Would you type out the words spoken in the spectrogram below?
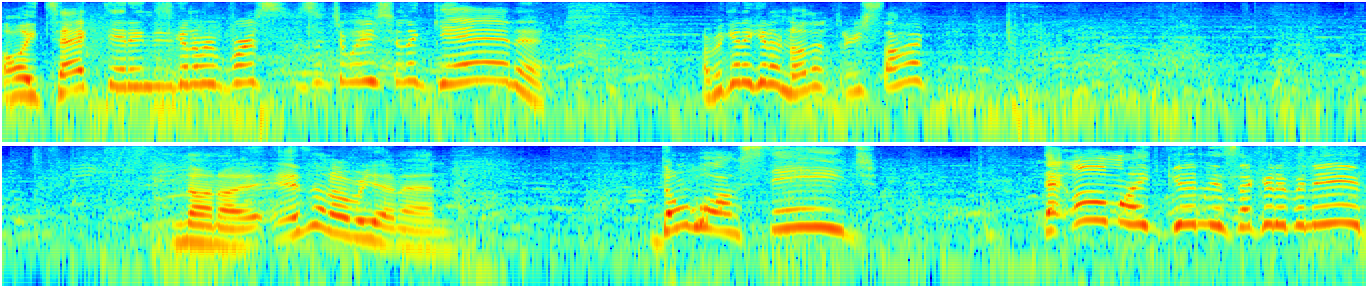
Oh, he teched it, and he's gonna reverse the situation again. Are we gonna get another three stock? No, no, it's not over yet, man. Don't go off stage. That, oh my goodness, that could have been it.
